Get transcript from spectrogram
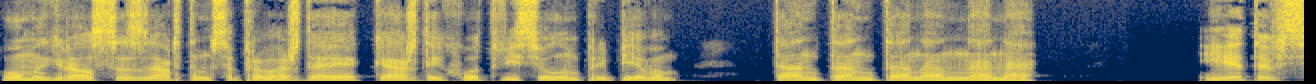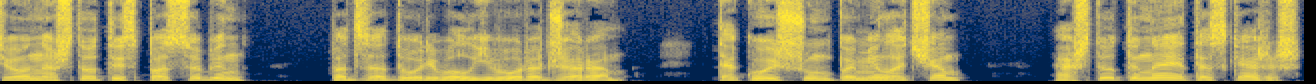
Он играл с азартом, сопровождая каждый ход веселым припевом «Тан-тан-танан-на-на». «И это все, на что ты способен?» — подзадоривал его Раджарам. «Такой шум по мелочам? А что ты на это скажешь?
